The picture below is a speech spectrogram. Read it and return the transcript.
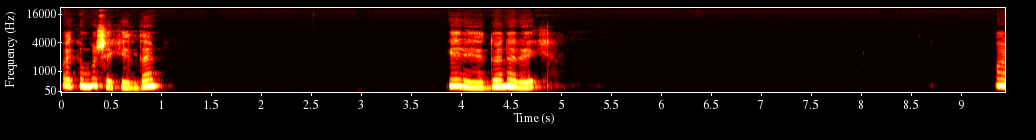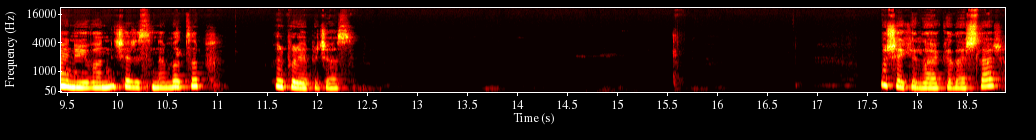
Bakın bu şekilde geriye dönerek aynı yuvanın içerisine batıp pırpır yapacağız. Bu şekilde arkadaşlar.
